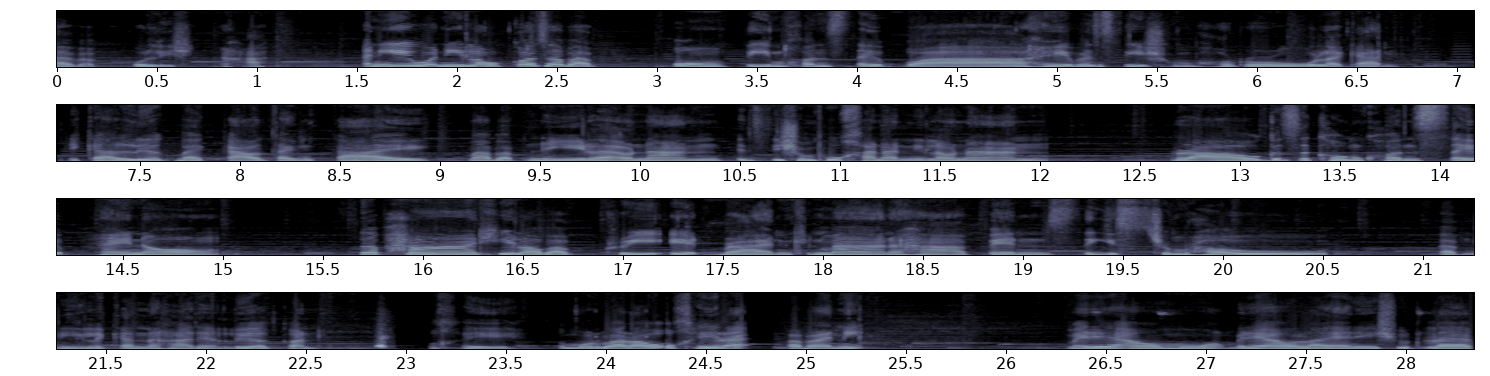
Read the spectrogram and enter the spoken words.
ล์แบบ polish นะคะ อันนี้วันนี้เราก็จะแบบคงธีมคอนเซปต์ว่าให้เป็นสีชมพูแล้วกันในการเลือกแบ็กกราวแต่งกายมาแบบนี้แล้วนั้น เป็นสีชมพูขนาดนี้แล้วนั้น เราก็จะคงคอนเซปต์ให้น้อง เสื้อผ้าที่เราแบบ create brand ขึ้นมานะคะ เป็นสีชมพูแบบนี้แล้วกันนะคะ เดี๋ยวเลือกก่อน โอเค สมมติว่าเราโอเคแล้วประมาณนี้ ไม่ได้เอาหมวกไม่ได้เอาอะไรอันนี้ชุดแรก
